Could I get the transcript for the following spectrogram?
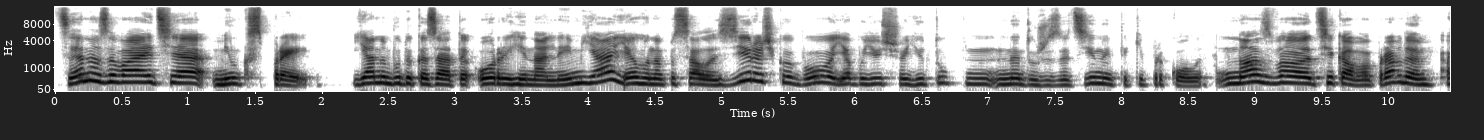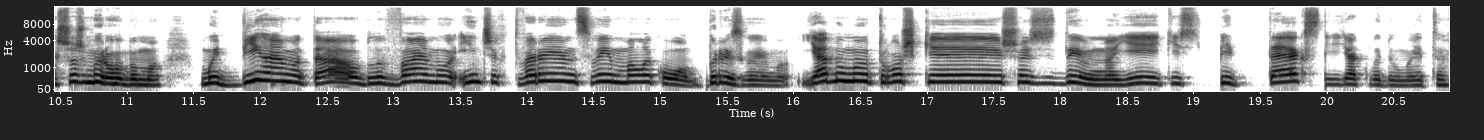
Це називається Milk Spray. Я не буду казати оригінальне ім'я, я його написала з зірочкою, бо я боюсь, що Ютуб не дуже зацінить такі приколи. Назва цікава, правда? А що ж ми робимо? Ми бігаємо та обливаємо інших тварин своїм молоком, бризгаємо. Я думаю, трошки щось дивно. Є якийсь підтекст, як ви думаєте?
